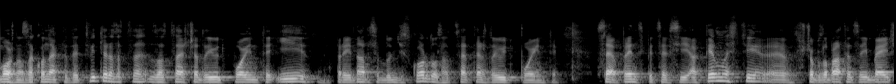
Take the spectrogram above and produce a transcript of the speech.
Можна законектити Twitter, за це, за це ще дають поінти, і приєднатися до Discord, за це теж дають поінти. Все, в принципі, це всі активності, е, щоб забрати цей бейдж.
